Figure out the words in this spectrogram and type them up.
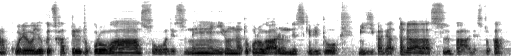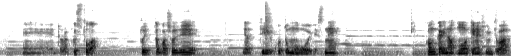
まあ、これをよく使ってるところは、そうですね、いろんなところがあるんですけれど、身近であったらスーパーですとか、えー、ドラッグストアといった場所でやっていることも多いですね。今回の儲けのヒントは、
